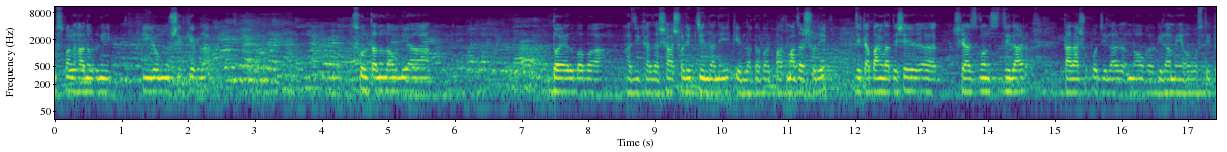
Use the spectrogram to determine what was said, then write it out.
উসমান হানুরনি পীর মুর্শিদ কেবলা, সুলতানুল আউলিয়া দয়াল বাবা, হাজি খাজা শাহ শরীফ জিন্দানি, কেবলা কাবার পাক মাজার শরীফ, যেটা বাংলাদেশের সিরাজগঞ্জ জেলার, তারাস উপজেলার নওগাঁ গ্রামে অবস্থিত।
